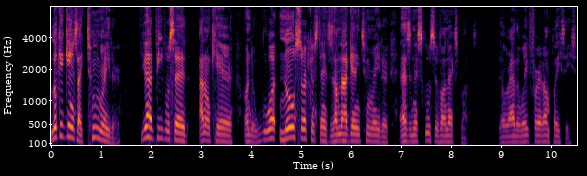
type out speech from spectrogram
Look at games like Tomb Raider. You had people said, I don't care under what no circumstances I'm not getting Tomb Raider as an exclusive on Xbox. They'll rather wait for it on PlayStation.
